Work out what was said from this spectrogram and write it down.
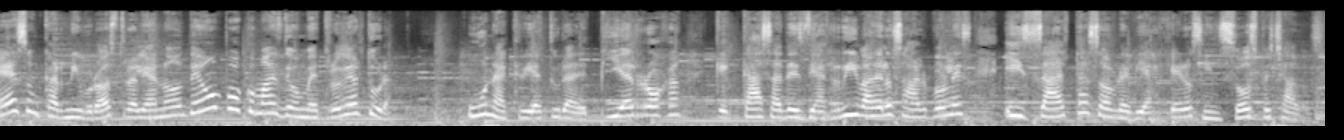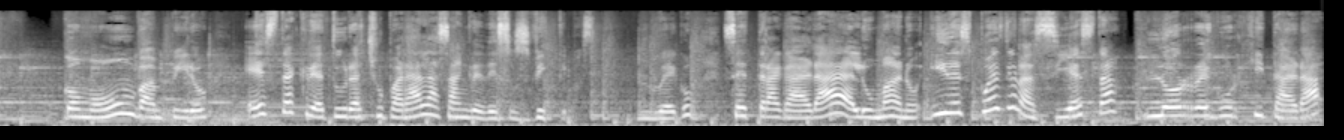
es un carnívoro australiano de un poco más de un metro de altura una criatura de piel roja que caza desde arriba de los árboles y salta sobre viajeros insospechados. Como un vampiro, esta criatura chupará la sangre de sus víctimas. Luego se tragará al humano y después de una siesta lo regurgitará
